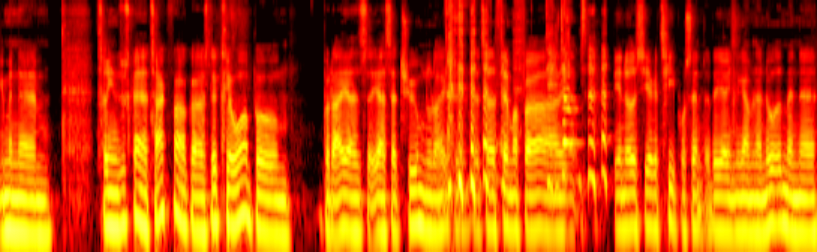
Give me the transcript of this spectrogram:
jamen, øhm, Trine, du skal have tak for at gøre os lidt klogere på, på dig. Jeg har, jeg har sat 20 minutter af, så jeg har taget 45. det er dumt. Jeg, vi har nået cirka 10 procent af det, jeg egentlig gerne vil have nået, men øh, det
